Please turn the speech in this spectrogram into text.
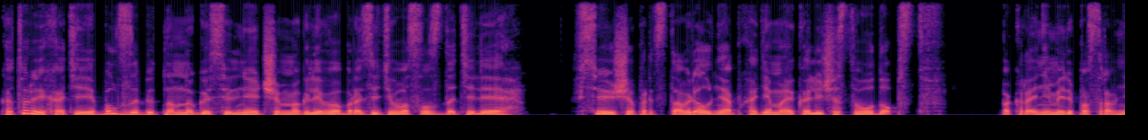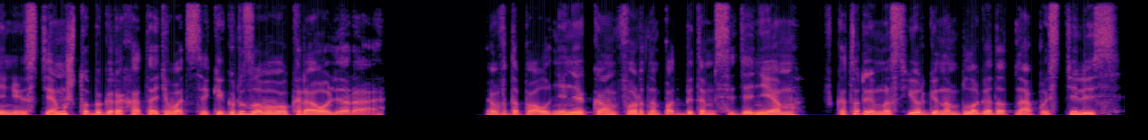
который, хотя и был забит намного сильнее, чем могли вообразить его создатели, все еще представлял необходимое количество удобств по крайней мере по сравнению с тем, чтобы грохотать в отсеке грузового краулера. В дополнение к комфортно подбитым сиденьям, в которые мы с Юргеном благодатно опустились,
